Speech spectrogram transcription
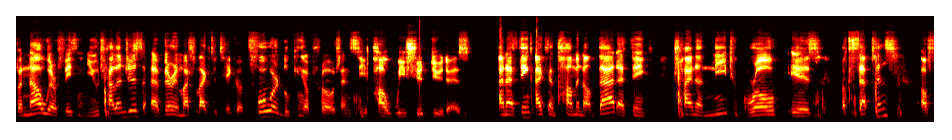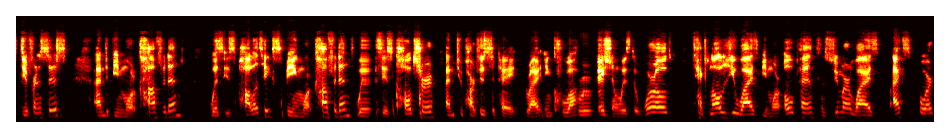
But now we're facing new challenges. I very much like to take a forward looking approach and see how we should do this. And I think I can comment on that. I think China need to grow is acceptance of differences and to be more confident with its politics, being more confident with its culture, and to participate right in cooperation with the world. Technology wise, be more open, consumer wise, export,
